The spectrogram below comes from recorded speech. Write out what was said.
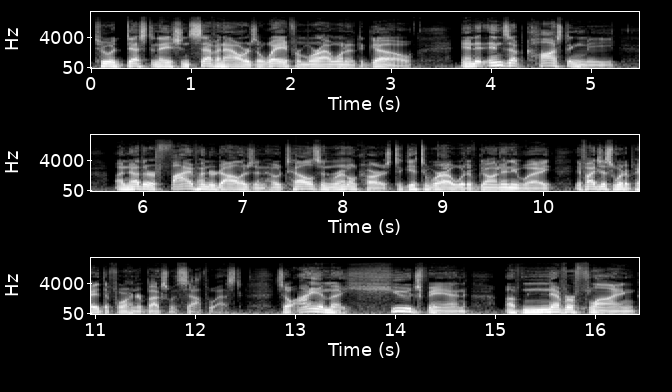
to a destination seven hours away from where I wanted to go. And it ends up costing me another $500 in hotels and rental cars to get to where I would have gone anyway if I just would have paid the 400 bucks with Southwest. So I am a huge fan of never flying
